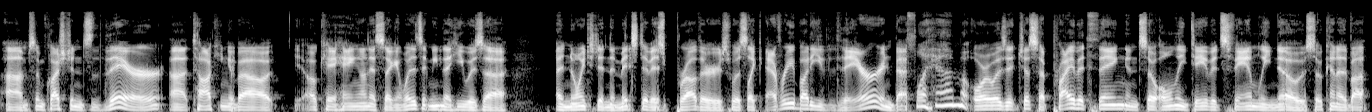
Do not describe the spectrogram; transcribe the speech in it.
Um, some questions there uh, talking about, okay, hang on a second. What does it mean that he was uh, anointed in the midst of his brothers was like everybody there in Bethlehem? Or was it just a private thing and so only David's family knows? So kind of about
